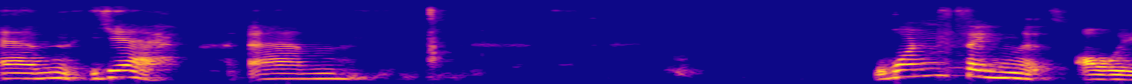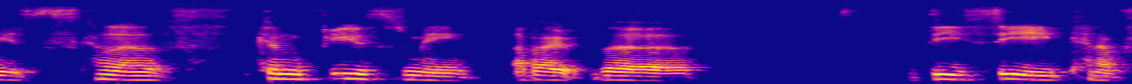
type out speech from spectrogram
Um, yeah. Um, one thing that's always kind of confused me about the DC kind of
